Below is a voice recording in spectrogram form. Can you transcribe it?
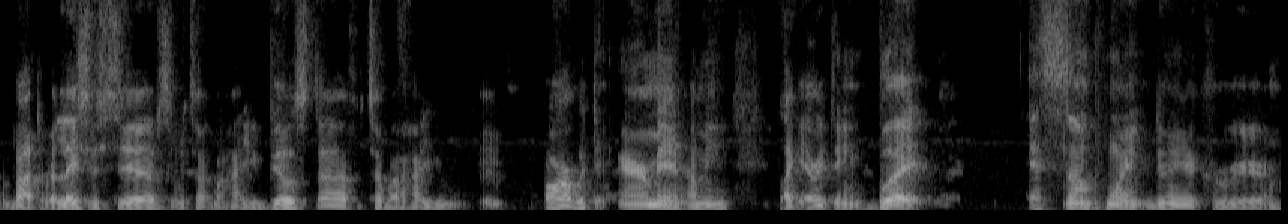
about the relationships, we talked about how you build stuff, we talked about how you uh, are with the airmen. I mean, like everything. But at some point during your career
